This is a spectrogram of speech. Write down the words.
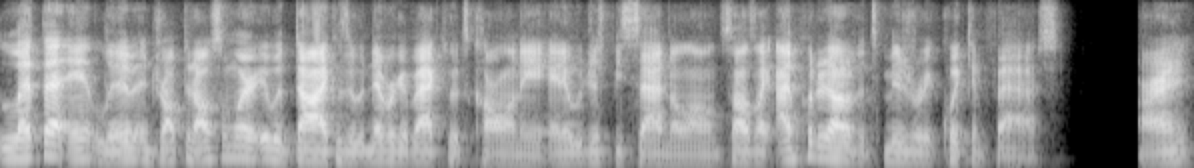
let that ant live and dropped it off somewhere, it would die because it would never get back to its colony, and it would just be sad and alone. So I was like, I put it out of its misery quick and fast. All right.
